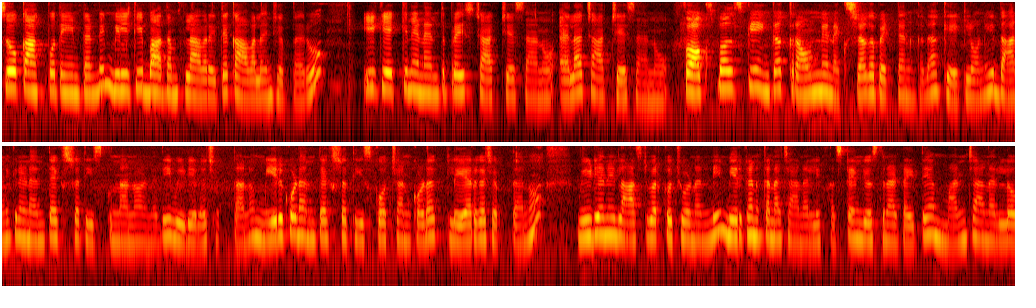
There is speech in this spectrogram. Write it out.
సో కాకపోతే ఏంటంటే మిల్కీ బాదం ఫ్లేవర్ అయితే కావాలని చెప్పారు. ఈ కేక్కి నేను ఎంత ప్రైస్ చార్జ్ చేశాను? ఎలా చార్జ్ చేశాను? ఫాక్స్ బాల్స్కి ఇంకా క్రౌన్ నేను ఎక్స్ట్రాగా పెట్టాను కదా కేక్లోని. దానికి నేను ఎంత ఎక్స్ట్రా తీసుకున్నాను అనేది వీడియోలో చెప్తాను. మీరు కూడా ఎంత ఎక్స్ట్రా తీసుకోవచ్చు అని కూడా క్లియర్గా చెప్తాను. వీడియోని లాస్ట్ వరకు చూడండి. మీరు కనుక నా ఛానల్ని ఫస్ట్ టైం చూస్తున్నట్టయితే మన ఛానల్లో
